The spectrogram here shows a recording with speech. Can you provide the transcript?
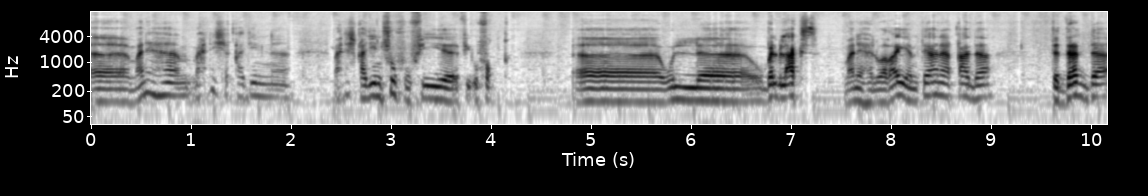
آه معناها ما احناش قاعدين ما احناش قاعدين نشوفوا في في أفق. بالعكس معناها الوضعيه نتاعنا قاعدة تتردى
